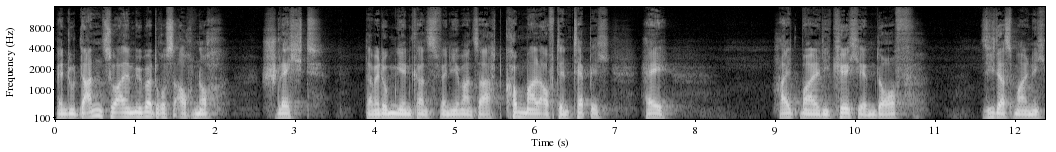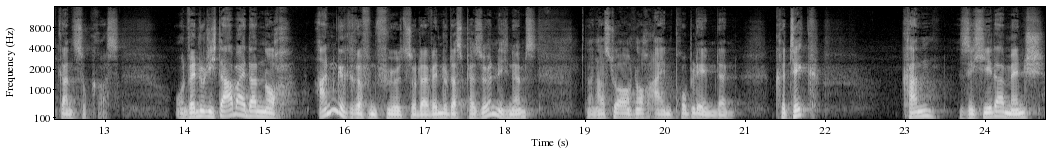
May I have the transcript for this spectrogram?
wenn du dann zu allem Überdruss auch noch schlecht damit umgehen kannst, wenn jemand sagt, komm mal auf den Teppich, hey, halt mal die Kirche im Dorf, sieh das mal nicht ganz so krass. Und wenn du dich dabei dann noch angegriffen fühlst oder wenn du das persönlich nimmst, dann hast du auch noch ein Problem. Denn Kritik kann sich jeder Mensch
